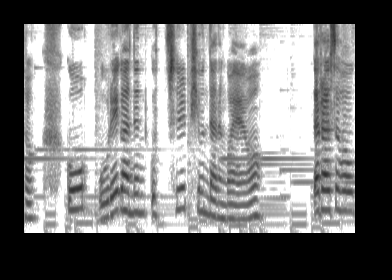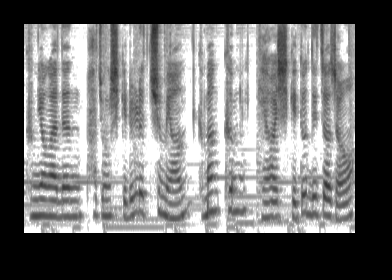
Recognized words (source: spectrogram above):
더 크고 오래가는 꽃을 피운다는 거예요. 따라서 금영화는 파종 시기를 늦추면 그만큼 개화 시기도 늦어져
